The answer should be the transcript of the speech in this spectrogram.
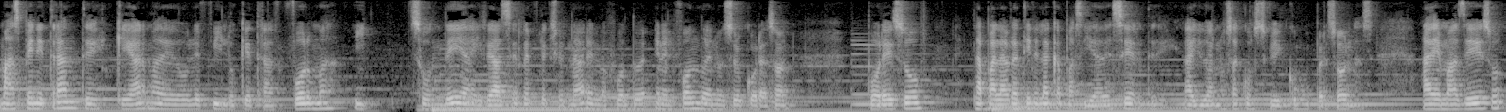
más penetrante que arma de doble filo, que transforma y sondea y hace reflexionar en, fondo, en el fondo de nuestro corazón. Por eso la palabra tiene la capacidad de ser, de ayudarnos a construir como personas. Además de eso,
